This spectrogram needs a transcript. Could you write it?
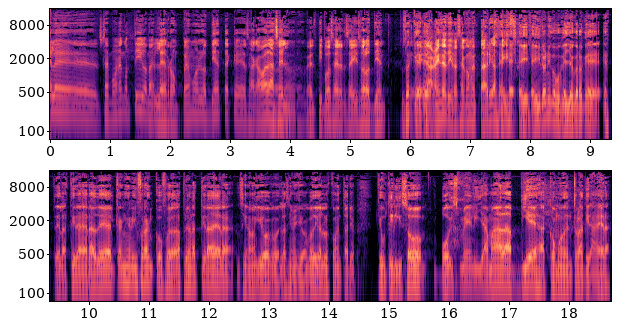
L se pone contigo, le rompemos los dientes que se acaba de hacer. cabrón. El tipo se, se hizo los dientes. Tú sabes que, Eh, eh, ahora y se tiró ese comentario así. Es, es- es irónico porque yo creo que este, las tiraderas de Arcángel y Franco fueron las primeras tiraderas, si no me equivoco, ¿verdad? Si me equivoco, díganlo en los comentarios, que utilizó voicemail y llamadas viejas como dentro de la tiradera.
